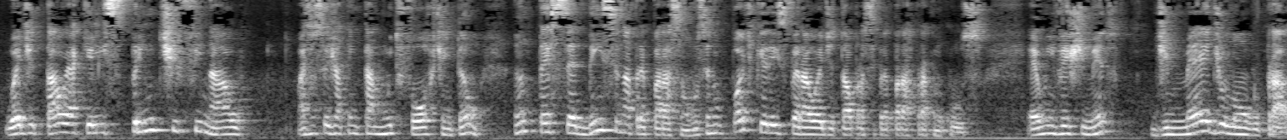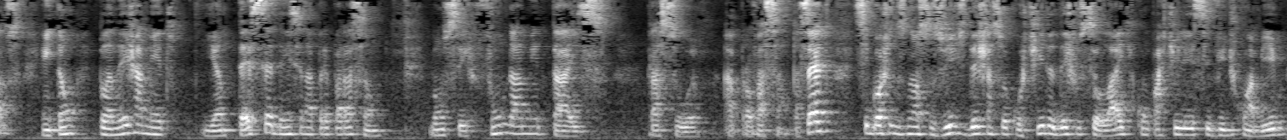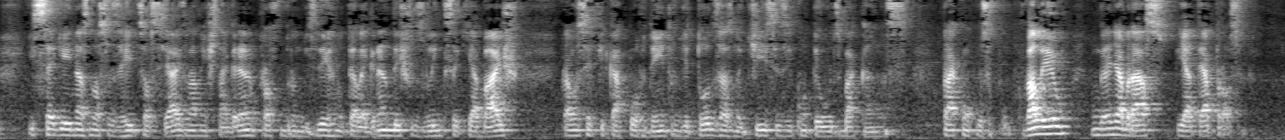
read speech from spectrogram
O edital é aquele sprint final, mas você já tem que estar tá muito forte. Então, antecedência na preparação. Você não pode querer esperar o edital para se preparar para concurso. É um investimento de médio e longo prazo. Então, planejamento e antecedência na preparação vão ser fundamentais para a sua aprovação, tá certo? Se gosta dos nossos vídeos, deixa a sua curtida, deixa o seu like, compartilhe esse vídeo com um amigo e segue aí nas nossas redes sociais, lá no Instagram, Prof. Bruno Bezerra, no Telegram, deixa os links aqui abaixo para você ficar por dentro de todas as notícias e conteúdos bacanas para concurso público. Valeu, um grande abraço e até a próxima.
